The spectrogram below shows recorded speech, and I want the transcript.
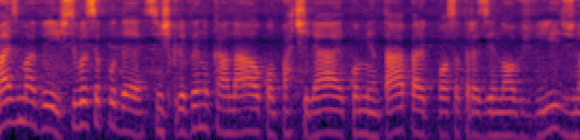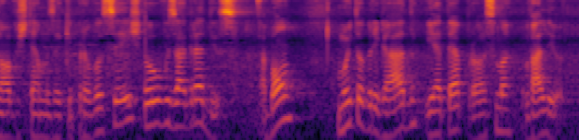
Mais uma vez, se você puder se inscrever no canal, compartilhar e comentar para que possa trazer novos vídeos, novos temas aqui para vocês, eu vos agradeço, tá bom? Muito obrigado e até a próxima. Valeu!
